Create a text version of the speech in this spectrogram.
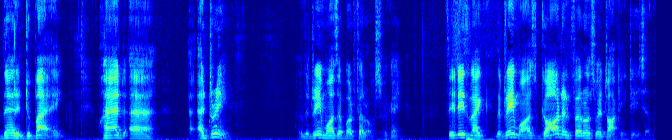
there in Dubai had a, a dream. The dream was about pharaohs, okay? So it is like the dream was God and pharaohs were talking to each other.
